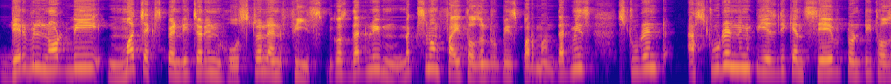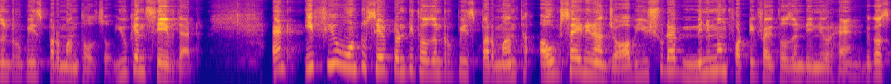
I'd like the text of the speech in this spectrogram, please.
there will not be much expenditure in hostel and fees because that will be maximum 5000 rupees per month. That means student a student in phd can save 20000 rupees per month also. You can save that and if you want to save 20,000 rupees per month outside in a job, you should have minimum 45,000 in your hand because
